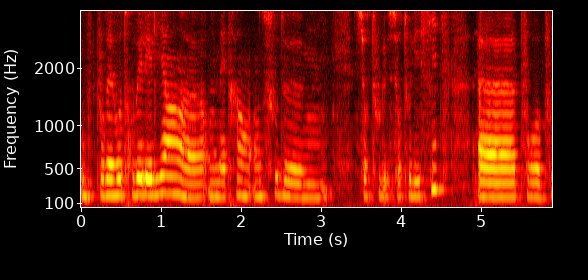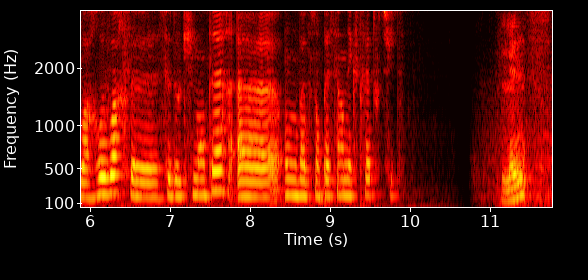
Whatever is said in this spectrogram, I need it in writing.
Vous pourrez retrouver les liens, euh, on mettra en, dessous de, sur, tous les sites euh, pour pouvoir revoir ce, documentaire. on va vous en passer un extrait tout de suite. Lens,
